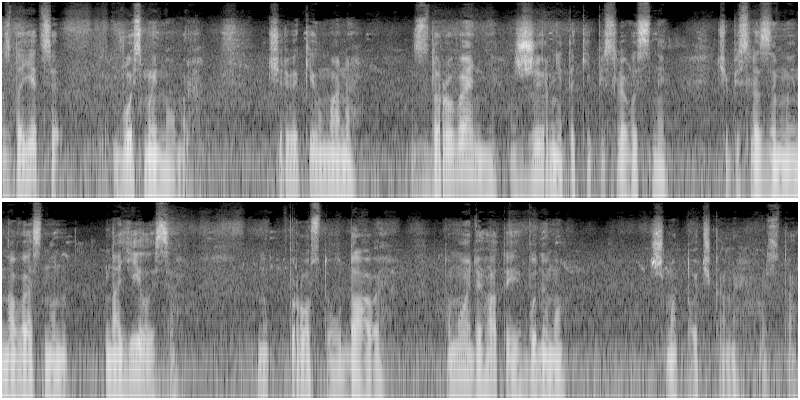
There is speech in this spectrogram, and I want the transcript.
Здається, восьмий номер. Черв'яки у мене здоровенні, жирні такі після весни чи після зими. На весну наїлися, ну просто удави. Тому одягати їх будемо шматочками. Ось так.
